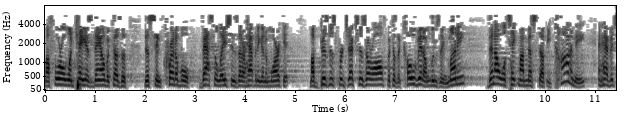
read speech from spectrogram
My 401k is down because of this incredible vacillations that are happening in the market. My business projections are off because of COVID. I'm losing money. Then I will take my messed up economy and have it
